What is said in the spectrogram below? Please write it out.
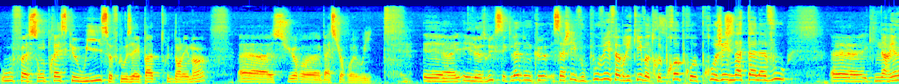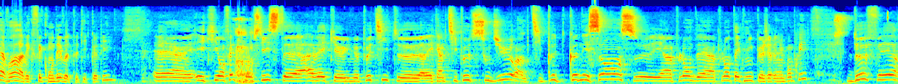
ou façon presque Wii, sauf que vous n'avez pas de truc dans les mains sur, bah, sur Wii. Et, et le truc c'est que là donc sachez vous pouvez fabriquer votre propre projet Natal à vous. Euh, qui n'a rien à voir avec féconder votre petite copine. Euh, et qui en fait consiste euh, avec une petite avec un petit peu de soudure un petit peu de connaissance et un plan un plan technique que j'ai rien compris de faire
